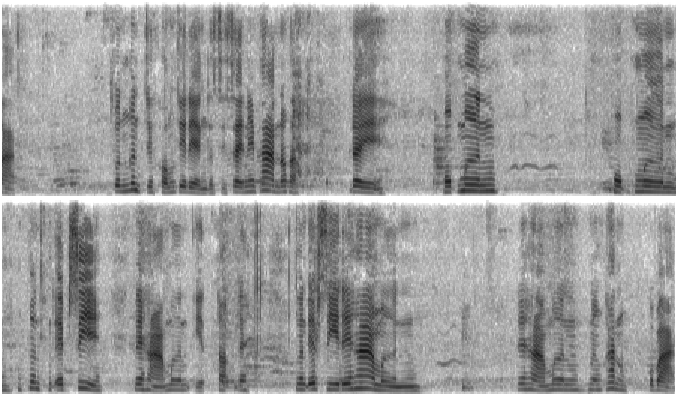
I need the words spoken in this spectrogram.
บาท ส่วนเงินเจของเจแดงก็สิใส่ในพานเนาะค่ะ ได้หกหมื่นหกหมื่นเงินเอฟซีได้หาหมื่นเอ็ดเนาะได้เงินเอฟซีได้ห้าหมื่นได้หาหมื่นหนึ่งพันกว่าบาท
